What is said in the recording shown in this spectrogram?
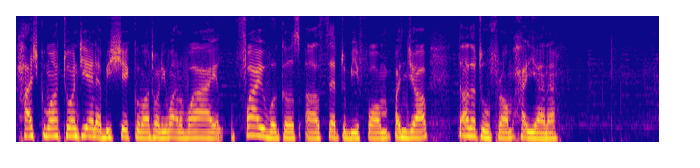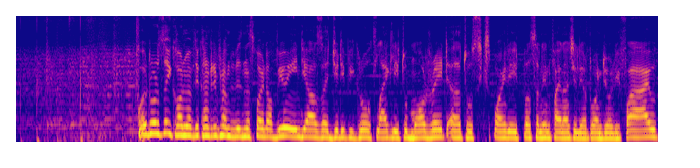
Harsh Kumar, 20, and Abhishek Kumar, 21, while five workers are said to be from Punjab, the other two from Haryana. Towards the economy of the country from the business point of view, India's GDP growth likely to moderate uh, to 6.8% in financial year 2025.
